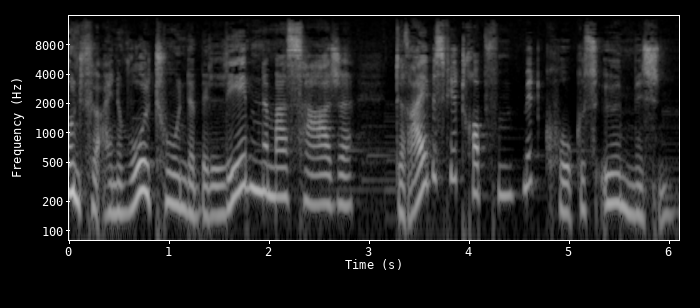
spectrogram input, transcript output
und für eine wohltuende, belebende Massage drei bis vier Tropfen mit Kokosöl mischen.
